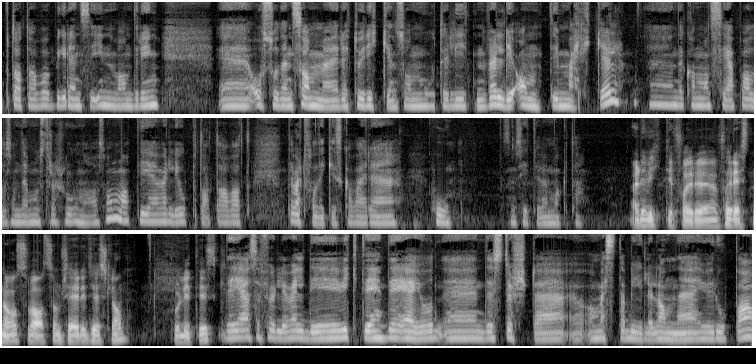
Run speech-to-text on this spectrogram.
Opptatt av å begrense innvandring. Eh, også den samme retorikken sånn mot eliten. Veldig anti-Merkel. det kan man se på alle sånne demonstrasjoner og sånn, at de er veldig opptatt av at det i hvert fall ikke skal være hun som sitter ved makta. Er det viktig for, for resten av oss hva som skjer i Tyskland? Politisk? Det er selvfølgelig veldig viktig. Det er jo eh, det største og mest stabile landet i Europa.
